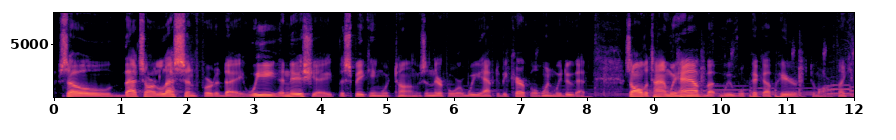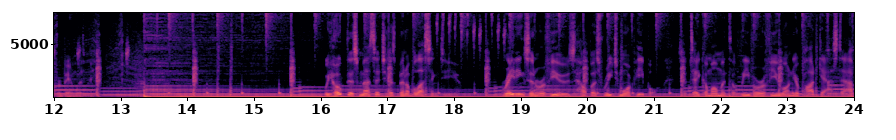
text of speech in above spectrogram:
So that's our lesson for today. We initiate the speaking with tongues, and therefore we have to be careful when we do that. It's all the time we have, but we will pick up here tomorrow. Thank you for being with me. We hope this message has been a blessing to you. Ratings and reviews help us reach more people, so take a moment to leave a review on your podcast app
